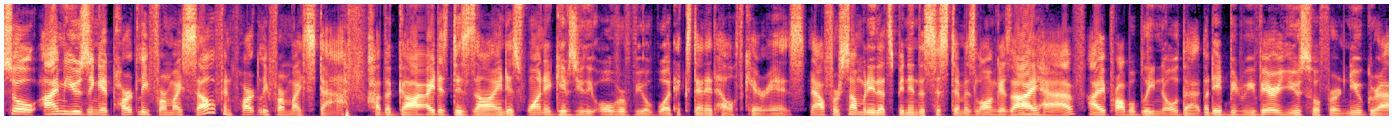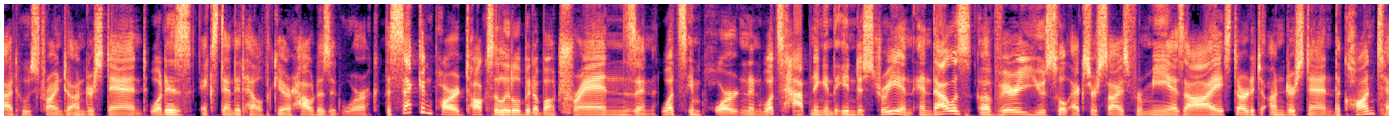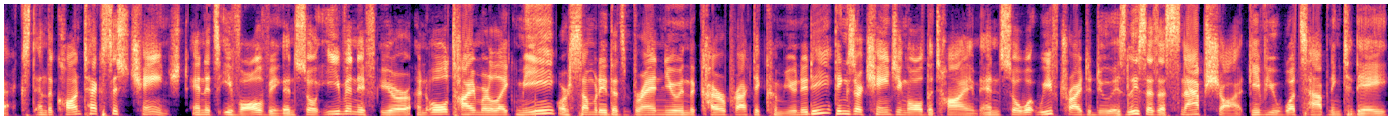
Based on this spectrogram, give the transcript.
So I'm using it partly for myself and partly for my staff. How the guide is designed is one, it gives you the overview of what extended healthcare is. Now, for somebody that's been in the system as long as I have, I probably know that, but it would be very useful for a new grad who's trying to understand what is extended healthcare, how does it work. The second part talks a little bit about trends and what's important and what's happening in the industry. And, and that was a very useful exercise for me as I started to understand the context. And the context has changed and it's evolving. And so even if you're an old timer like me or somebody that's brand new in the chiropractic community, things are changing all the time. And so what we've tried to do is, at least as a snapshot, give you what's happening today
